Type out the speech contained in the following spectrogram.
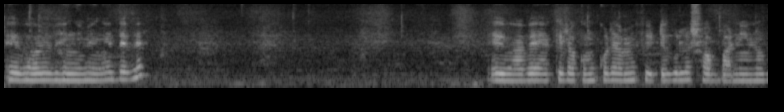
এইভাবে ভেঙে ভেঙে দেবে। এইভাবে একই রকম করে আমি পিঠেগুলো সব বানিয়ে নেব।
